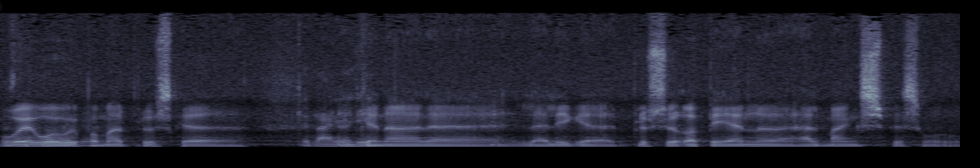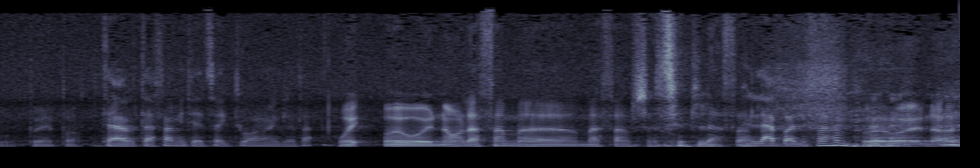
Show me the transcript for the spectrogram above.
Oui, oui, oui, pas mal plus que, Que dans les que ligues. dans la, la ligue euh, plus européenne, là, Allemagne, Suisse, ou, peu importe. Ta, ta femme était avec toi en Angleterre? Oui, oui, oui. Non, la femme, euh, ma femme, dit la femme. La bonne femme. Oui, oui, non.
